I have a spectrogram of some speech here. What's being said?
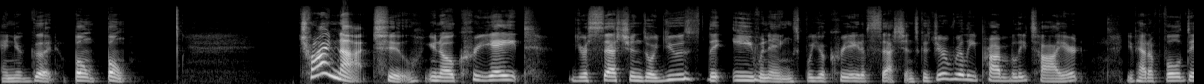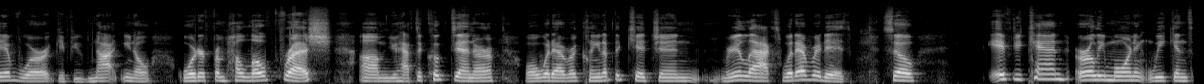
and you're good. Boom, boom. Try not to, you know, create your sessions or use the evenings for your creative sessions because you're really probably tired. You've had a full day of work. If you've not, you know, ordered from Hello Fresh, um, you have to cook dinner or whatever, clean up the kitchen, relax, whatever it is. So, if you can, early morning weekends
